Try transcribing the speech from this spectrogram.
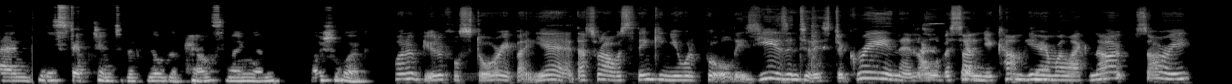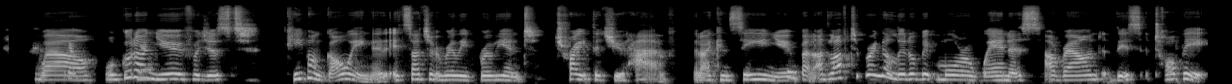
And sort of stepped into the field of counselling and social work. What a beautiful story. But yeah, that's what I was thinking. You would have put all these years into this degree, and then all of a sudden you come here and we're like, no, sorry. Wow. Well, good on you for just keep on going. It's such a really brilliant trait that you have that I can see in you. But I'd love to bring a little bit more awareness around this topic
